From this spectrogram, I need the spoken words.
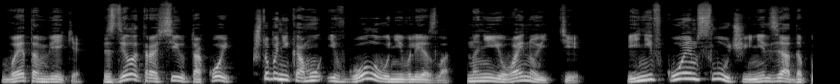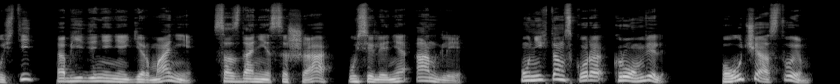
в этом веке, сделать Россию такой, чтобы никому и в голову не влезло на нее войной идти. И ни в коем случае нельзя допустить объединения Германии, создания США, усиления Англии. У них там скоро Кромвель. Поучаствуем.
